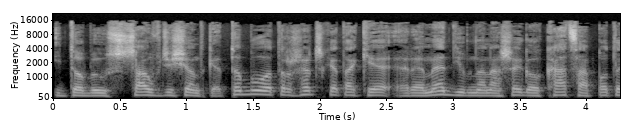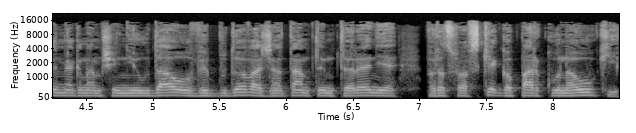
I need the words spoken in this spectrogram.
i to był strzał w dziesiątkę. To było troszeczkę takie remedium na naszego kaca, potem jak nam się nie udało wybudować na tamtym terenie Wrocławskiego Parku Nauki,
